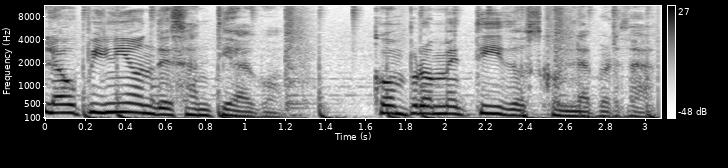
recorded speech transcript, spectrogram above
La opinión de Santiago. Comprometidos con la verdad.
